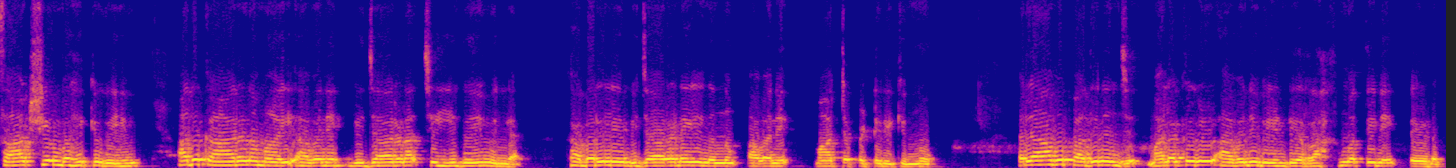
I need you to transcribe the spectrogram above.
സാക്ഷ്യം വഹിക്കുകയും അത് കാരണമായി അവനെ വിചാരണ ചെയ്യുകയുമില്ല. ഖബറിലെ വിചാരണയിൽ നിന്നും അവനെ മാറ്റപ്പെട്ടിരിക്കുന്നു. രാവ് പതിനഞ്ച് മലക്കുകൾ അവന് വേണ്ടി റഹ്മത്തിനെ തേടും.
